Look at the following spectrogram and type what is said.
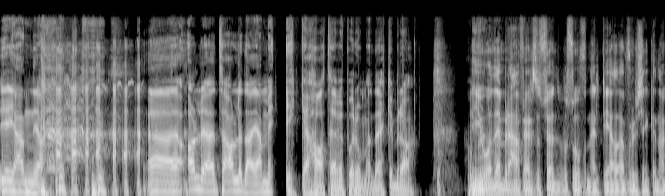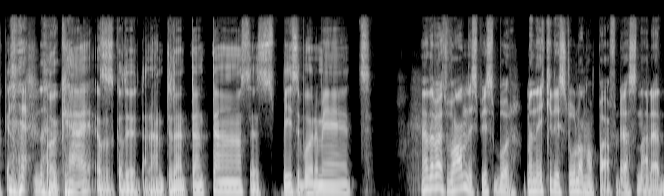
Igjen, ja. Eh, alle, til alle der hjemme, ikke ha TV på rommet. Det er ikke bra. Jo, det er bra, for ellers så sover du på sofaen hele tida. Da får du ikke nakken. Ok, og så skal du se spisebordet mitt. Ja, Det var et vanlig spisebord, men ikke de stolene hopper jeg, for det er sånne her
